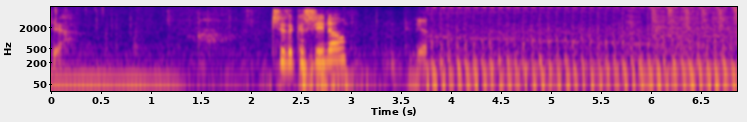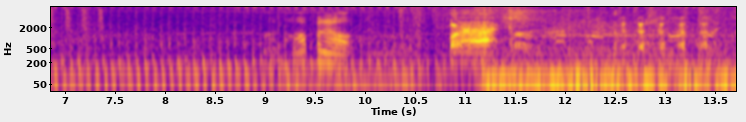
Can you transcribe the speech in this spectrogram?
yeah. to the casino? Yep. I'm hopping out.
